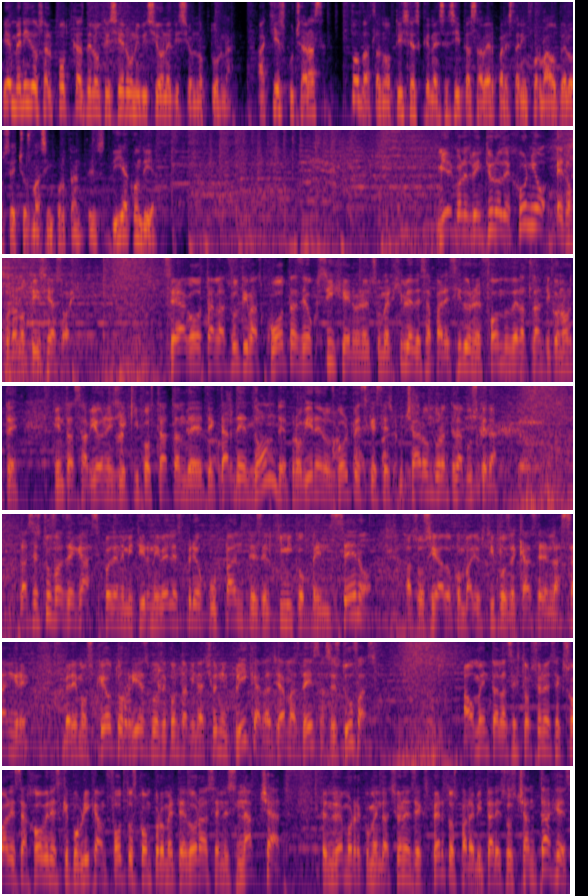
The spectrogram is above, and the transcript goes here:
Bienvenidos al podcast de Noticiero Univisión Edición Nocturna. Aquí escucharás todas las noticias que necesitas saber para estar informado de los hechos más importantes día con día. Miércoles 21 de junio, estas fueron noticias hoy. Se agotan las últimas cuotas de oxígeno en el sumergible desaparecido en el fondo del Atlántico Norte, mientras aviones y equipos tratan de detectar de dónde provienen los golpes que se escucharon durante la búsqueda. Las estufas de gas pueden emitir niveles preocupantes del químico benceno, asociado con varios tipos de cáncer en la sangre. Veremos qué otros riesgos de contaminación implican las llamas de esas estufas. Aumentan las extorsiones sexuales a jóvenes que publican fotos comprometedoras en Snapchat. Tendremos recomendaciones de expertos para evitar esos chantajes.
